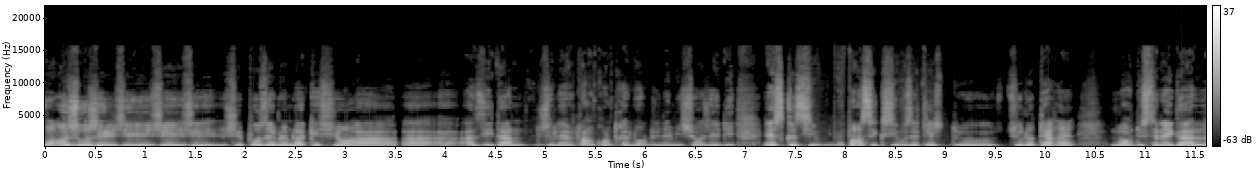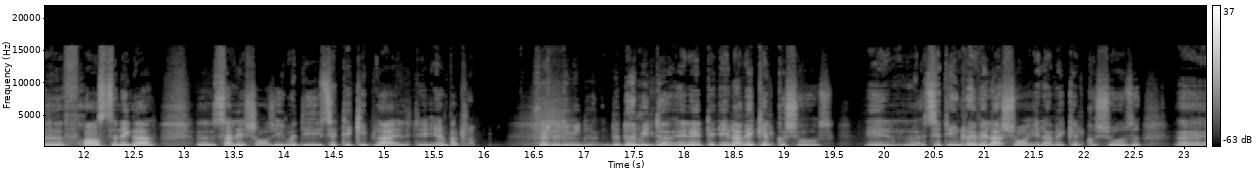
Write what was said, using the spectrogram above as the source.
Moi, un jour, j'ai- posé même la question à, à- à Zidane. Je l'ai rencontré lors d'une émission. J'ai dit Est-ce que si vous pensez que si vous étiez de- sur le terrain lors du Sénégal, euh, France-Sénégal, euh, ça allait changer? Il me dit Cette équipe-là, elle était imbattable. Celle de 2002. de 2002. Elle, était, elle avait quelque chose. C'était une révélation, elle avait quelque chose. euh,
